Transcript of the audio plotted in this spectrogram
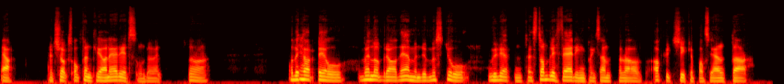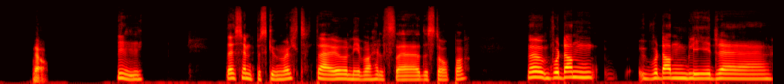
ja, et slags offentlig Aleris, om du vil. Så, og det er klart det er jo vel og bra det, men du mister jo muligheten til stabilisering f.eks. av akuttsyke pasienter. Ja, Mm. Det er kjempeskummelt. Det er jo liv og helse det står på. Men hvordan, hvordan blir eh,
